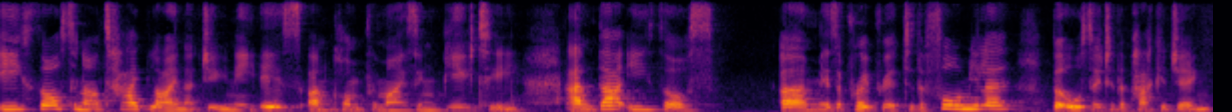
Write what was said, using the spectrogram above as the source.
ethos and our tagline at Juni is uncompromising beauty, and that ethos um, is appropriate to the formula, but also to the packaging.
